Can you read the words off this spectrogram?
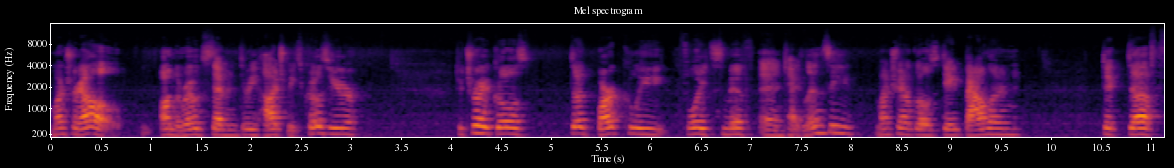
Montreal on the road 7-3. Hodge beats Crozier. Detroit goes Doug Barkley, Floyd Smith, and Ted Lindsay. Montreal goes Dave Balon, Dick Duff,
